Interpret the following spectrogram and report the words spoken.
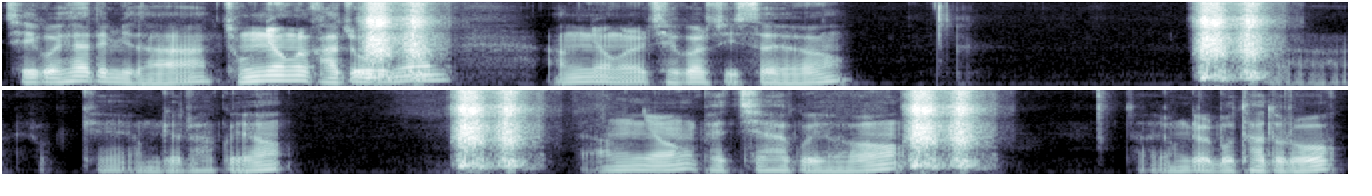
제거해야 됩니다. 정령을 가져오면 악령을 제거할 수 있어요. 자, 이렇게 연결을 하고요. 자, 악령 배치하고요. 자, 연결 못하도록.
